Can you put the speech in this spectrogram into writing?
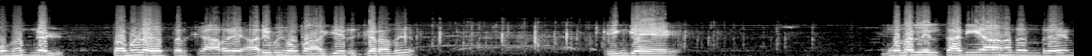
முகங்கள் தமிழகத்திற்கு அறிமுகமாகி இருக்கிறது. இங்கே முதலில் தனியாக நின்றேன்.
